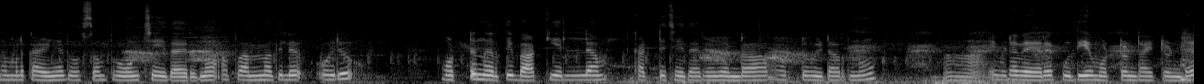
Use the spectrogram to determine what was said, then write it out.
നമ്മൾ കഴിഞ്ഞ ദിവസം പ്രൂൺ ചെയ്തായിരുന്നു. അപ്പോൾ അന്ന് അന്നതിൽ ഒരു മുട്ട് നിർത്തി ബാക്കിയെല്ലാം കട്ട് ചെയ്തായിരുന്നു. ഇതുണ്ട് ആ മുട്ട് വിടർന്നു. ഇവിടെ വേറെ പുതിയ മുട്ടുണ്ടായിട്ടുണ്ട്.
